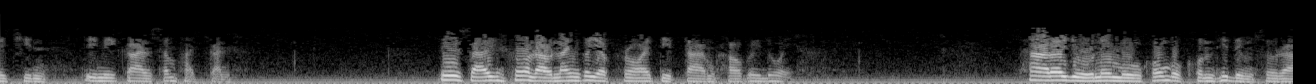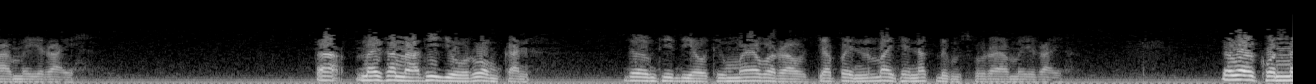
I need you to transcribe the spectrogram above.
ยชินที่มีการสัมผัสกัน นิสัยของเรานั้นก็จะพลอยติดตามเขาไปด้วย ถ้าเราอยู่ในหมู่ของบุคคลที่ดื่มสุราเมรัยถ้าในขณะที่อยู่ร่วมกัน เดิมทีเดียวถึงแม้ว่าเราจะเป็นไม่ใช่นักดื่มสุราเมรัยแต่ว่าคนใน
